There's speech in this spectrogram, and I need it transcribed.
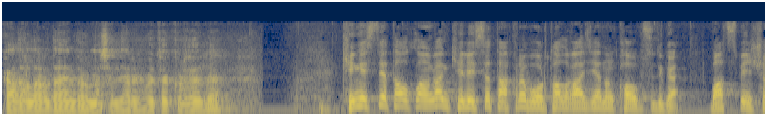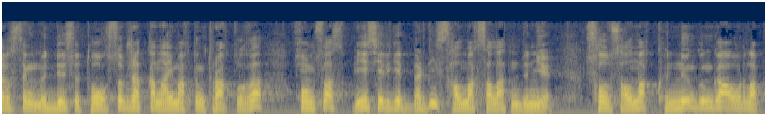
кадрлар дайындау мәселелері өте күрделі. Кеңесте талқыланған келесі тақырып орталық Азияның қауіпсіздігі. Батыс пен шығыстың мүддесі тоғысып жатқан аймақтың тұрақтылығы қоңсылас бес елге бірдей салмақ салатын дүние. Сол салмақ күннен күнге ауырлап,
